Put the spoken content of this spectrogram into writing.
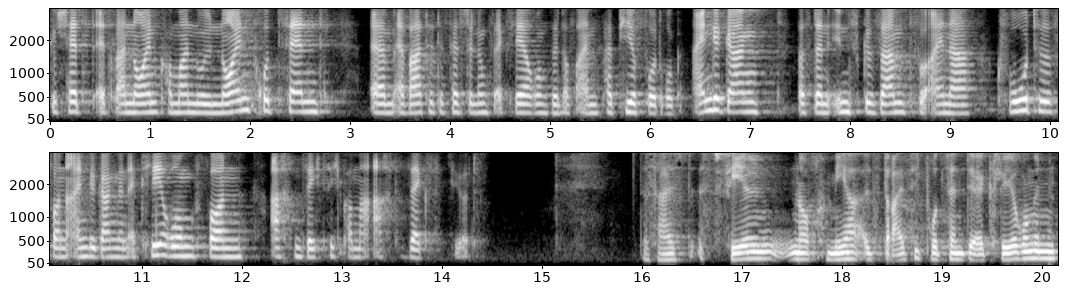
geschätzt etwa 9,09 Prozent ähm, erwartete Feststellungserklärungen sind auf einem Papiervordruck eingegangen, was dann insgesamt zu einer Quote von eingegangenen Erklärungen von 68,86 führt. Das heißt, es fehlen noch mehr als 30 Prozent der Erklärungen.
